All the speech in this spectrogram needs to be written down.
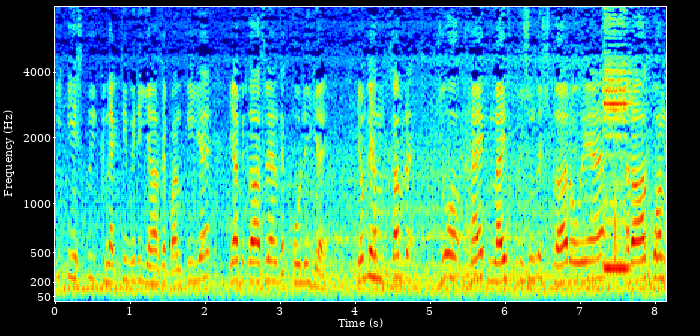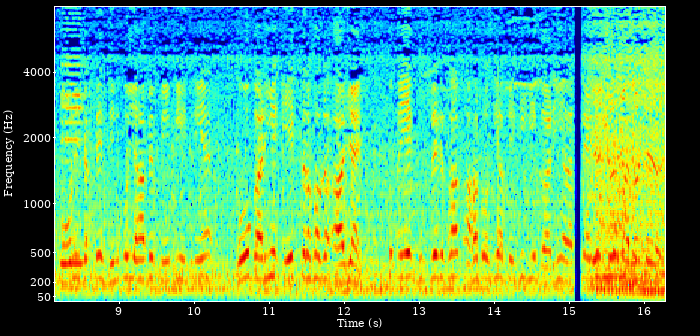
कि इसकी कनेक्टिविटी यहाँ से बंद की जाए या विकास लैंड से खोली जाए। क्योंकि हम सब जो है, एक लाइफ पोल्यूशन के शिकार हो गए हैं, रात को हम सो नहीं सकते, दिन को यहाँ पे पी पी इतनी है, दो गाड़ियाँ एक तरफ़ अगर आ जाएँ तो एक दूसरे के साथ आहट होती है आप देखिए, ये गाड़ियाँ आती हैं।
